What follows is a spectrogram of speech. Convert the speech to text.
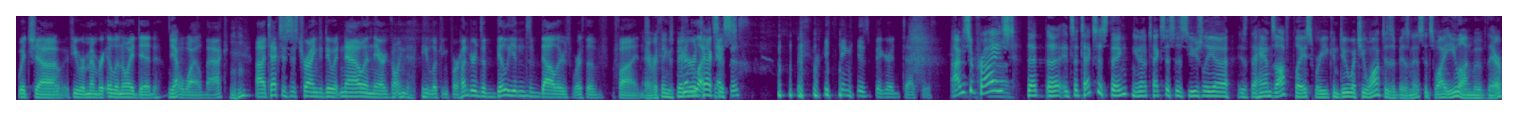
which, uh, if you remember, Illinois did Yep. a while back. Mhm. Uh, Texas is trying to do it now, and they're going to be looking for hundreds of billions of dollars worth of fines. Everything's bigger Good in luck, Texas. Everything is bigger in Texas. I'm surprised that uh, it's a Texas thing. You know, Texas is usually uh, is the hands off place where you can do what you want as a business. It's why Elon moved there.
